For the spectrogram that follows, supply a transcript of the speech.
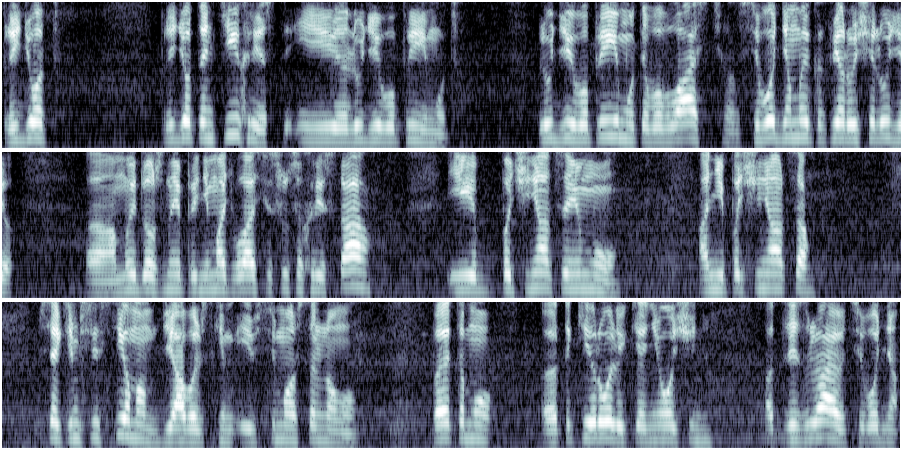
придет, придет антихрист, и люди его примут люди его примут, его власть. Сегодня мы, как верующие люди, э, мы должны принимать власть Иисуса Христа и подчиняться Ему, а не подчиняться всяким системам дьявольским и всему остальному. Поэтому э, такие ролики, они очень отрезвляют сегодня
